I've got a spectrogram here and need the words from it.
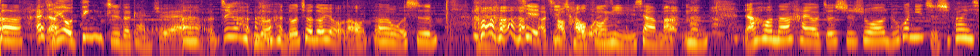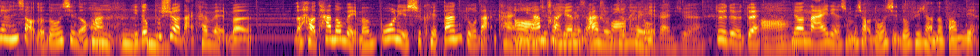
嗯，哎，很有定制的感觉。嗯，这个很多 很多车都有了，我当然我是呃借机嘲讽你一下嘛，嗯，然后呢，还有就是说，如果你只是放一些很小的东西的话，嗯嗯你都不嗯需要打开尾门。然后它的尾门玻璃是可以单独打开，哦你按旁边那个按钮就可以。感觉对对对，啊。要拿一点什么小东西都非常的方便。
